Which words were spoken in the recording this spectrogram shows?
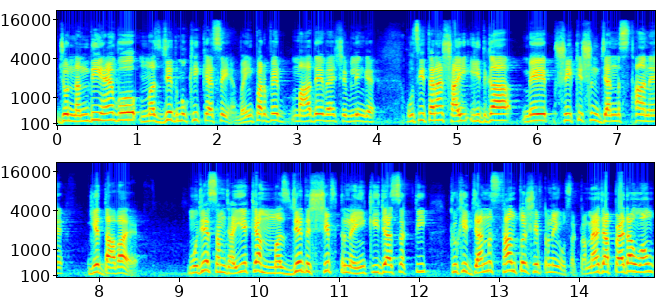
जो नंदी हैं वो मस्जिद मुखी कैसे हैं? वहीं पर फिर महादेव है शिवलिंग है। उसी तरह शाही ईदगाह में श्री कृष्ण जन्म स्थान है ये दावा है। मुझे समझाइए क्या मस्जिद शिफ्ट नहीं की जा सकती? क्योंकि जन्म स्थान तो शिफ्ट नहीं हो सकता। मैं जहाँ पैदा हुआ हूँ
